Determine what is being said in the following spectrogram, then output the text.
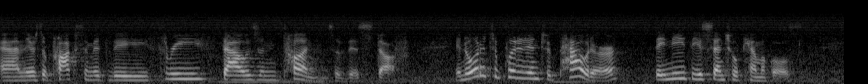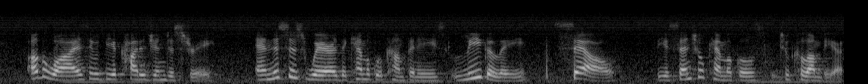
And there's approximately 3,000 tons of this stuff. In order to put it into powder, they need the essential chemicals. Otherwise, it would be a cottage industry. And this is where the chemical companies legally sell the essential chemicals to Colombia.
